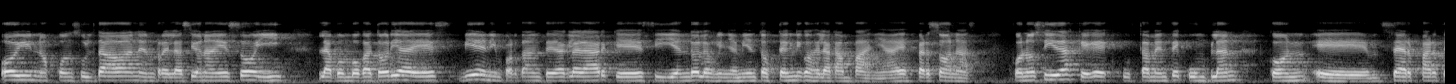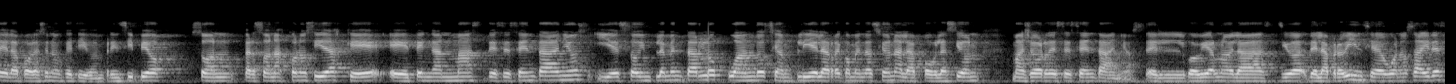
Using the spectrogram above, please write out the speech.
Hoy nos consultaban en relación a eso y la convocatoria es bien importante de aclarar que es siguiendo los lineamientos técnicos de la campaña. Es personas conocidas que justamente cumplan con eh, ser parte de la población objetivo. En principio son personas conocidas que eh, tengan más de 60 años y eso implementarlo cuando se amplíe la recomendación a la población mayor de 60 años. El gobierno de la, ciudad, de la provincia de Buenos Aires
